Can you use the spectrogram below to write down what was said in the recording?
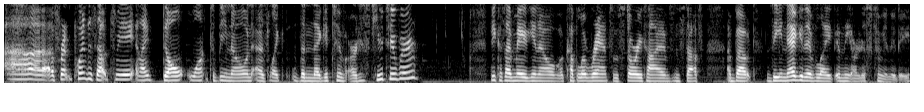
uh, a friend pointed this out to me, and I don't want to be known as like the negative artist YouTuber because I've made, you know, a couple of rants and story times and stuff about the negative light in the artist community.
